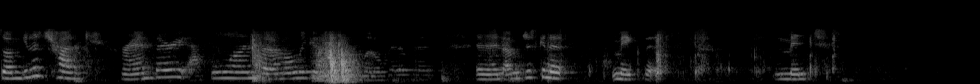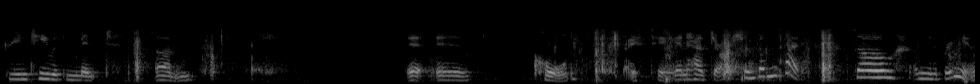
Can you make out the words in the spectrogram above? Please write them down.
So I'm going to try the cranberry apple one, but I'm only going to do a little bit of. And I'm just going to make this mint green tea with mint. Um, it is cold iced tea, and it has directions on the side. So I'm going to bring you.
